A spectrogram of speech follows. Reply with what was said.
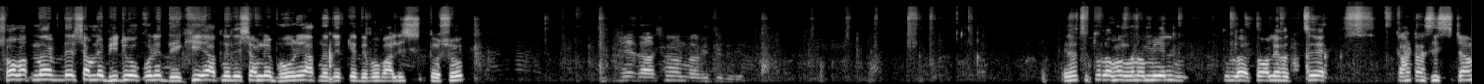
সব আপনাদের সামনে ভিডিও করে দেখিয়ে আপনাদের সামনে ভরে আপনাদেরকে দেবো বালিশ তোষক। এটা হচ্ছে তুলা ভাঙানো মিল তুলা তলে হচ্ছে কাটা সিস্টেম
